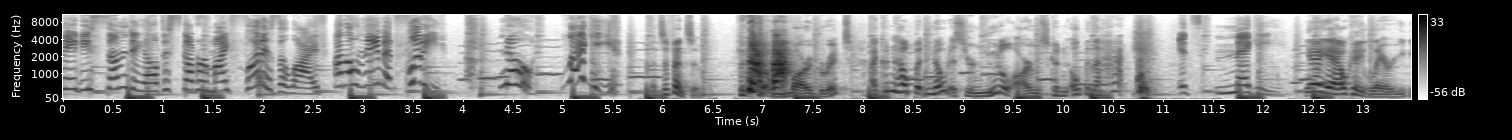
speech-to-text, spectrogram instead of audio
Maybe someday I'll discover my foot is alive and I'll name it Footy. No, Leggy. That's offensive. So, Margaret, I couldn't help but notice your noodle arms couldn't open the hatch. It's Meggy. Yeah, yeah, okay, Larry.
